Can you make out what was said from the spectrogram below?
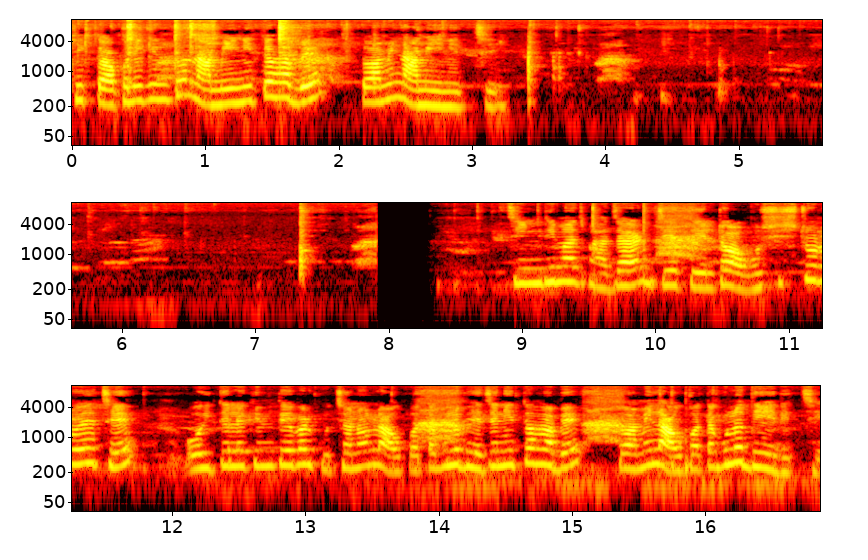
ঠিক তখনই কিন্তু নামিয়ে নিতে হবে, তো আমি নামিয়ে নিচ্ছি। চিংড়ি মাছ ভাজার যে তেলটা অবশিষ্ট রয়েছে, ওই তেলে কিন্তু এবার কুচানো লাউ পাতাগুলো ভেজে নিতে হবে। তো আমি লাউ পাতাগুলো দিয়ে দিচ্ছি।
